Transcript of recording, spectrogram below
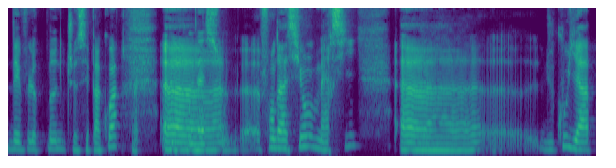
Development, je sais pas quoi, fondation. fondation. merci. du coup, il y a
